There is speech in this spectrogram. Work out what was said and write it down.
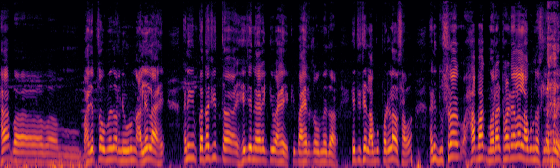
हा ब- भाजपचा उमेदवार निवडून आलेला आहे. आणि कदाचित हे जे नॅरेटिव्ह आहे की बाहेरचा उमेदवार हे तिथे लागू पडलं असावं. आणि दुसरा हा भाग मराठवाड्याला लागू नसल्यामुळे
